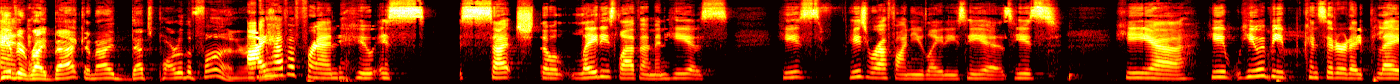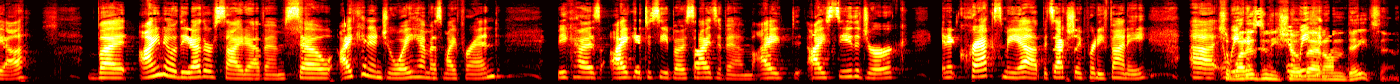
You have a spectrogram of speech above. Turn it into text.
give it right back, and I that's part of the fun. Right? I have a friend who is such the ladies love him and he is he's he's rough on you ladies he is he's he uh he he would be considered a player but I know the other side of him so I can enjoy him as my friend because I get to see both sides of him I I see the jerk and it cracks me up it's actually pretty funny uh, So why can- doesn't he show that can- on dates then?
